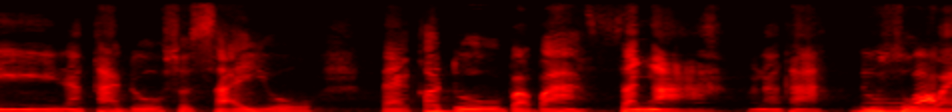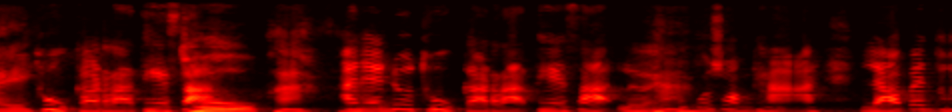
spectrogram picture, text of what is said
ดีนะคะ ดูสดใสอยู่ แต่ก็ดูแบบว่าสง่านะคะ ดูสแบบวยถูกกระเทศะถูกค่ะ อันนี้ดูถูกกระเทศะเลยค่ะคุณผู้ชมค่ะแล้วเป็นโท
